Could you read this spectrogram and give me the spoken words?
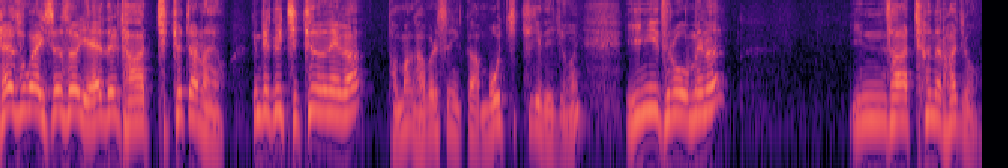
해수가 있어서 얘들 다 지켰잖아요. 근데 그 지키던 애가 도망가 버렸으니까 못 지키게 되죠. 인이 들어오면은 인사천을 하죠.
